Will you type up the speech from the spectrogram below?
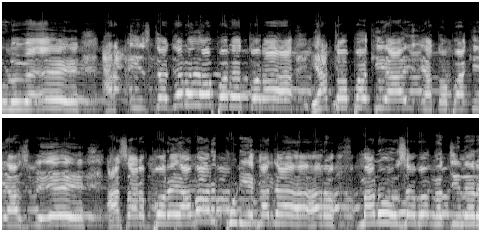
উড়বে, আর স্টেজের ওপরে তোরা এত পাখি এত পাখি আসবে, আসার পরে আমার কুড়ি হাজার মানুষ এবং জিনের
